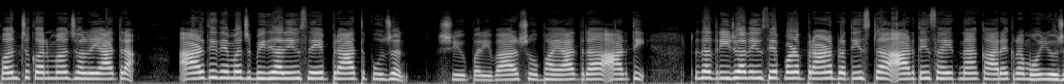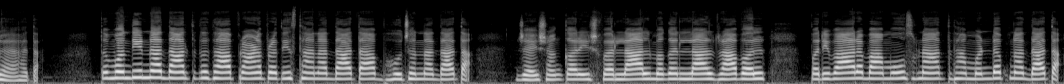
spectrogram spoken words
પંચકર્મ, જલયાત્રા, આરતી તેમજ બીજા દિવસે પ્રાત પૂજન, શિવ પરિવાર, શોભાયાત્રા, આરતી તથા ત્રીજા દિવસે પણ પ્રાણ પ્રતિષ્ઠા આરતી સહિતના કાર્યક્રમો યોજાયા હતા. તો મંદિરના દાંત તથા પ્રાણ પ્રતિષ્ઠાના દાતા, ભોજનના દાતા, જયશંકર, ઈશ્વરલાલ, મગનલાલ, રાવલ, પરિવાર બામોસણા તથા મંડપના દાતા,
